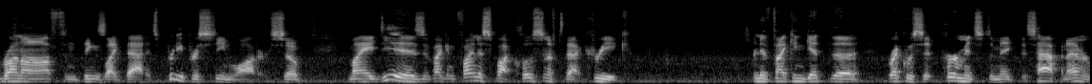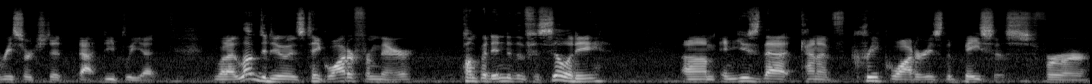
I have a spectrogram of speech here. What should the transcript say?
runoff and things like that. It's pretty pristine water. So my idea is if I can find a spot close enough to that creek and if I can get the requisite permits to make this happen, I haven't researched it that deeply yet. What I love to do is take water from there, pump it into the facility, um, and use that kind of creek water as the basis for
